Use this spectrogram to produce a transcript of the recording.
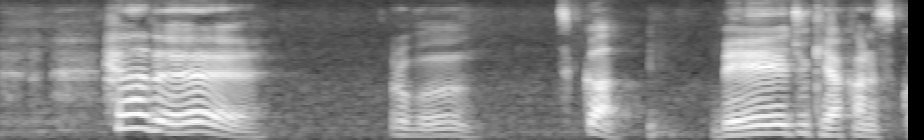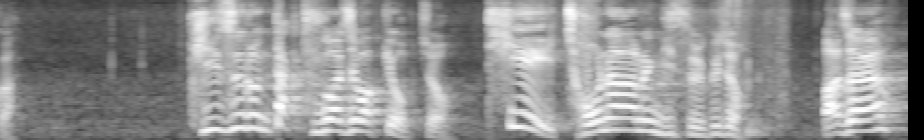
해야 돼. 여러분, 습관. 매주 계약하는 습관. 기술은 딱 두 가지밖에 없죠. TA, 전화하는 기술, 그죠? 맞아요?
